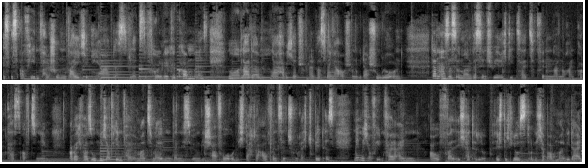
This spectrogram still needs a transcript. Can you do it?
es ist auf jeden Fall schon ein Weilchen her, dass die letzte Folge gekommen ist. Nur leider ja, habe ich jetzt schon etwas länger auch schon wieder Schule und dann ist es immer ein bisschen schwierig, die Zeit zu finden, dann noch einen Podcast aufzunehmen. Aber ich versuche mich auf jeden Fall immer zu melden, wenn ich es irgendwie schaffe. Und ich dachte auch, wenn es jetzt schon recht spät ist, nehme ich auf jeden Fall einen auf, weil ich hatte richtig Lust und ich habe auch mal wieder ein,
